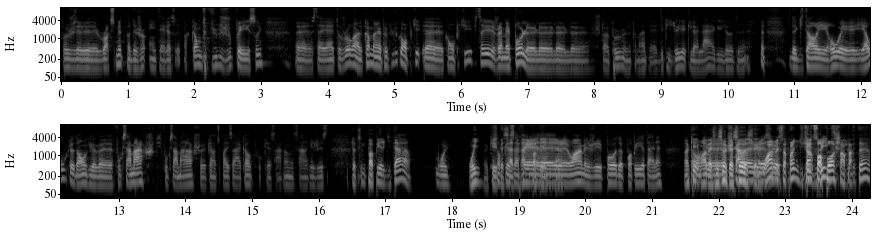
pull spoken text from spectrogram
peut. j'ai- Rocksmith m'a déjà intéressé. Par contre, vu que je joue PC, euh, c'était toujours un- comme un peu plus compliqué. euh, compliqué. Puis, tu sais, j'aimais pas le. le, le, le- J'étais un peu, euh, comment déguilé avec le lag là, de, de guitare héros et, et autres. là. Donc, il faut que ça marche. Puis, il faut que ça marche. Quand tu passes à la corde, il faut que ça, rentre- ça enregistre. As-tu une pas pire guitare? Oui. Oui, ok. Sauf parce que ça, fait. euh, ouais, mais j'ai pas de pas pire talent. Ok, donc, ouais, ben, c'est euh, sûr que ça, c'est. Ouais, mais ça prend une guitare pas poche en partant. là,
